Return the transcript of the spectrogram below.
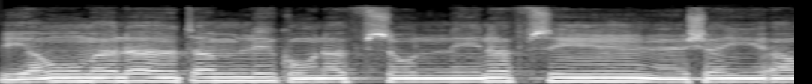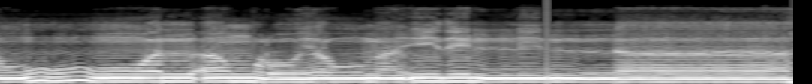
يوم لا تملك نفس لنفس شيئا والأمر يومئذ لله.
